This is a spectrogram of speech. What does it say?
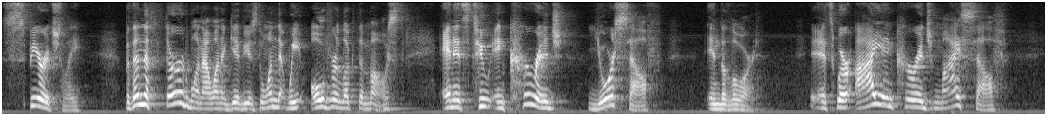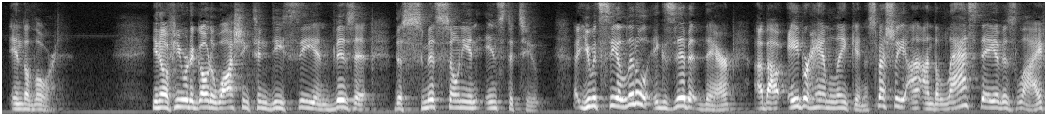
spiritually. But then the third one I want to give you is the one that we overlook the most, and it's to encourage yourself in the Lord. It's where I encourage myself in the Lord. You know, if you were to go to Washington, D.C. and visit the Smithsonian Institute, you would see a little exhibit there about Abraham Lincoln, especially on the last day of his life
